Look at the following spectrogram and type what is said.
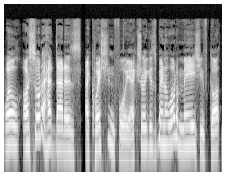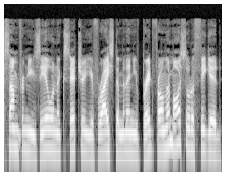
well, I sort of had that as a question for you actually, because there's been a lot of mares you've got, some from New Zealand, etc. You've raced them and then you've bred from them. I sort of figured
